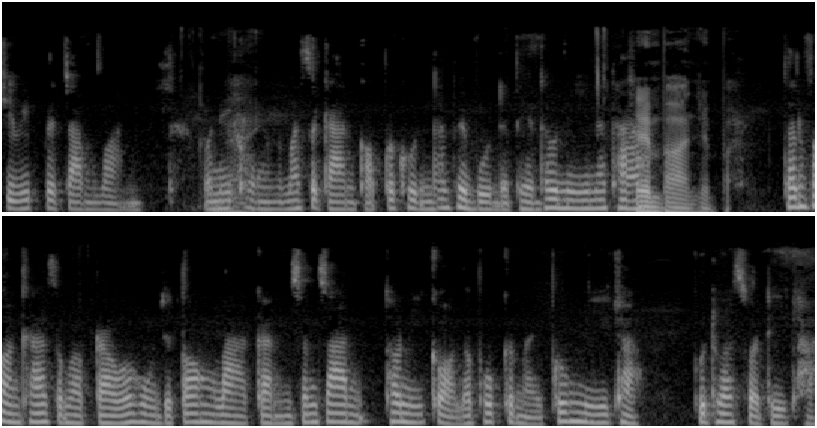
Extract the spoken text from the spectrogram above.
ชีวิตประจำวัน วันนี้คงนมัสการขอบพระคุณท่านเพบุญแต่เพียงเท่านี้นะคะเชิญพรเชิญพรท่านฟังค่ะสำหรับเราก็คงจะต้องลากันสั้น ๆ เท่านี้ก่อนแล้วพบกันใหม่พรุ่งนี้ค่ะ พุทธวสวัสดีค่ะ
